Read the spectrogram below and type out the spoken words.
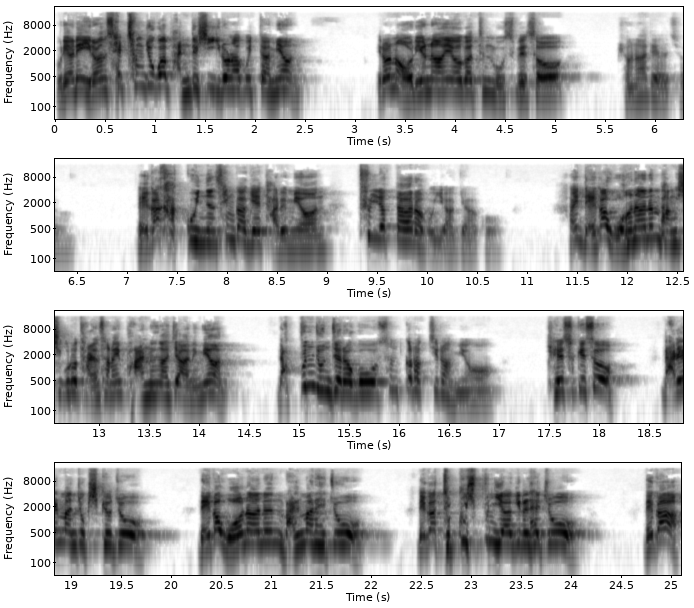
우리 안에 이런 새 창조가 반드시 일어나고 있다면 이런 어린아이와 같은 모습에서 변화되어야죠. 내가 갖고 있는 생각에 다르면 틀렸다라고 이야기하고, 아니, 내가 원하는 방식으로 다른 사람이 반응하지 않으면 나쁜 존재라고 손가락질하며 계속해서 나를 만족시켜줘. 내가 원하는 말만 해줘. 내가 듣고 싶은 이야기를 해줘. 내가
